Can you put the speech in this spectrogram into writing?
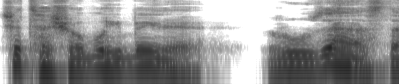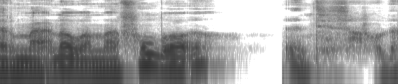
چه تشابهی بین روزه هست در معنا و مفهوم با انتظار خدا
